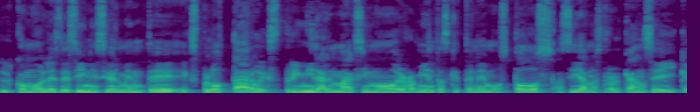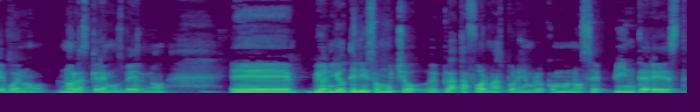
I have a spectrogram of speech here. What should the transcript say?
eh, como les decía inicialmente, explotar o exprimir al máximo herramientas que tenemos todos así a nuestro alcance y que, bueno, no las queremos ver, ¿no? Eh, yo utilizo mucho eh, plataformas, por ejemplo, como, no sé, Pinterest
